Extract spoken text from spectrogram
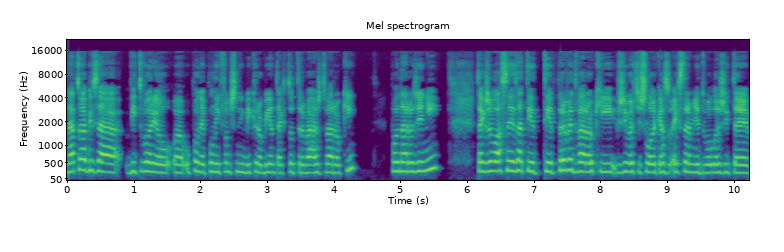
na to, aby sa vytvoril uh, úplne plný funkčný mikrobióm, tak to trvá až 2 roky po narodení. Takže vlastne za tie, tie prvé dva roky v živote človeka sú extrémne dôležité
